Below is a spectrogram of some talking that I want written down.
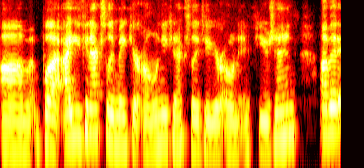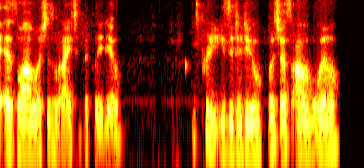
um, but I, you can actually make your own. You can actually do your own infusion of it as well, which is what I typically do. It's pretty easy to do with just olive oil.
